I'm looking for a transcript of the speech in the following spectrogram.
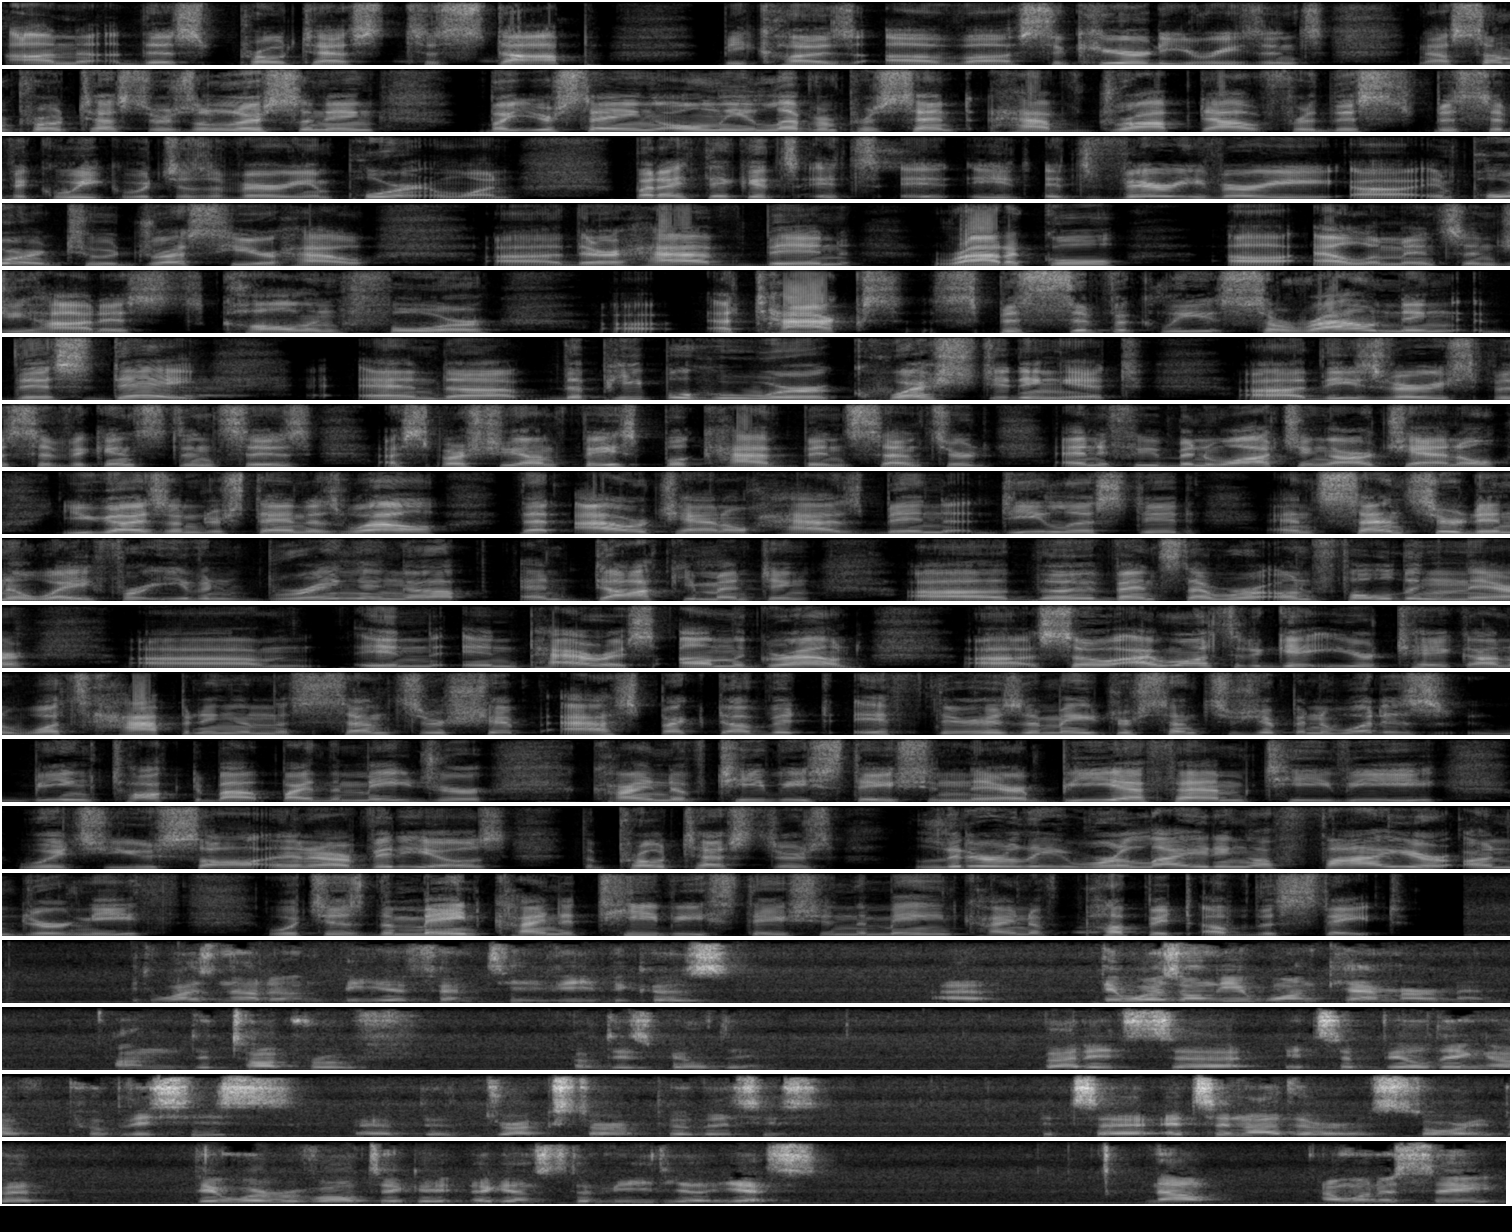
on this protest to stop because of uh, security reasons. Now, some protesters are listening, but you're saying only 11% have dropped out for this specific week, which is a very important one. But I think it's it's it, it's very very uh, important to address here how uh, there have been radical uh, elements and jihadists calling for uh, attacks specifically surrounding this day. And uh, the people who were questioning it uh, these very specific instances, especially on Facebook, have been censored. And if you've been watching our channel, you guys understand as well that our channel has been delisted and censored in a way for even bringing up and documenting uh, the events that were unfolding there um, in in Paris on the ground. Uh, so I wanted to get your take on what's happening in the censorship aspect of it, if there is a major censorship, and what is being talked about by the major kind of TV station there, BFM TV, which you saw in our videos. The protesters literally were lighting a fire underneath, which is the main kind of TV station, the main kind of puppet of the state. It was not on BFM TV because uh, there was only one cameraman on the top roof of this building. But it's uh, it's a building of Publicis, uh, the drugstore Publicis. It's a, it's another story, but they were revolting against the media. Yes. Now I want to say,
